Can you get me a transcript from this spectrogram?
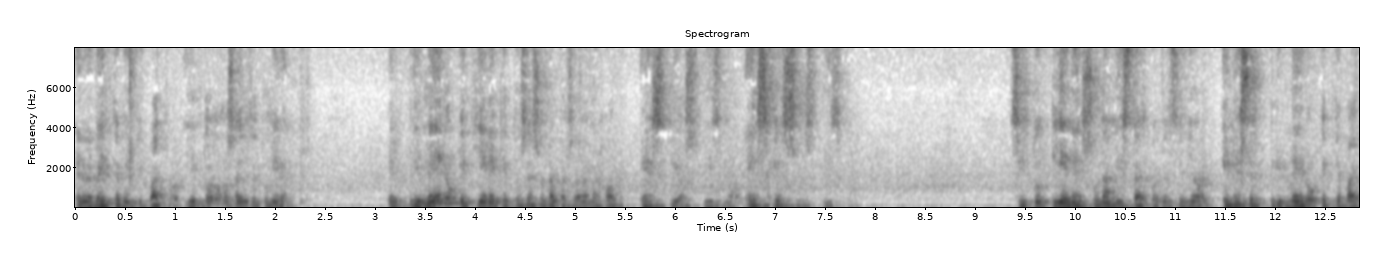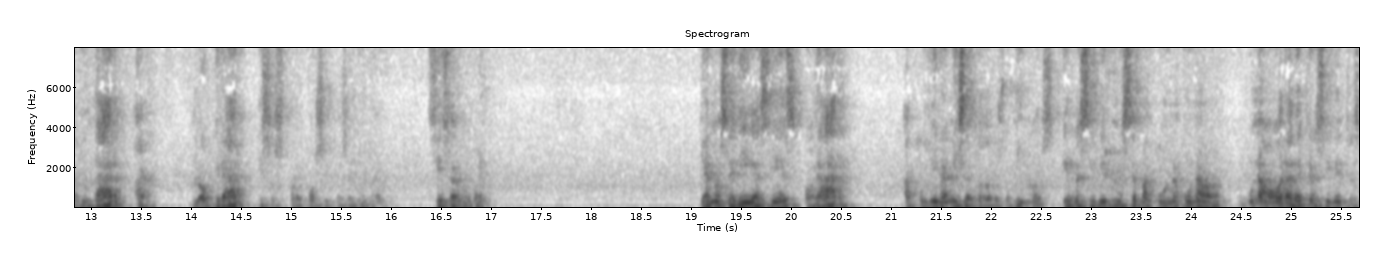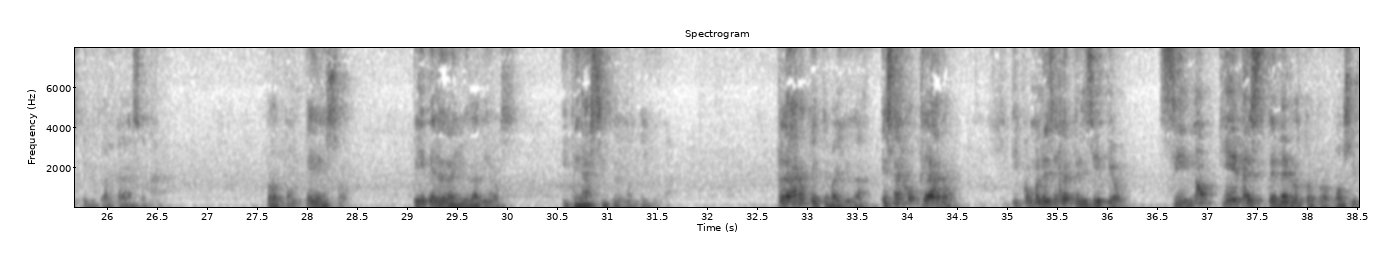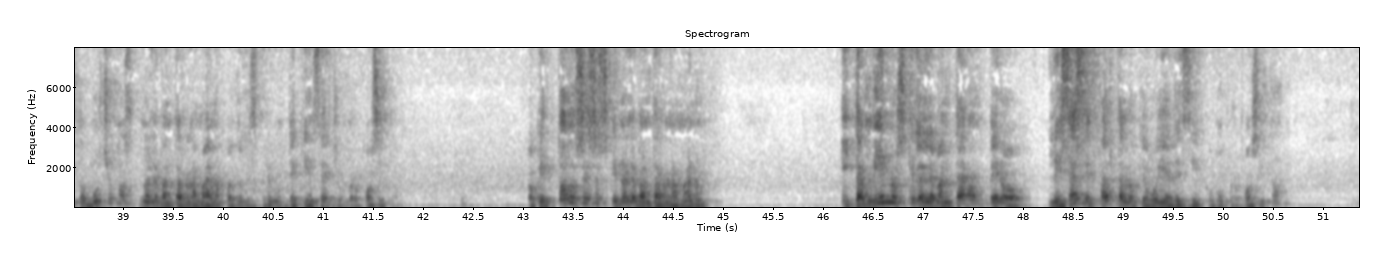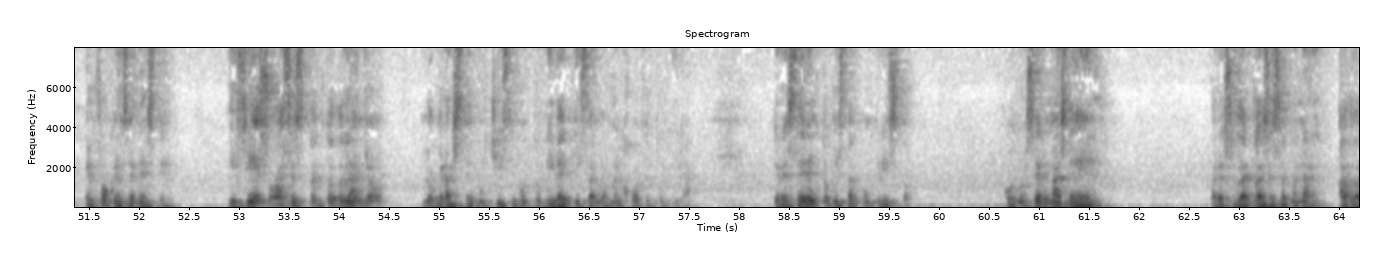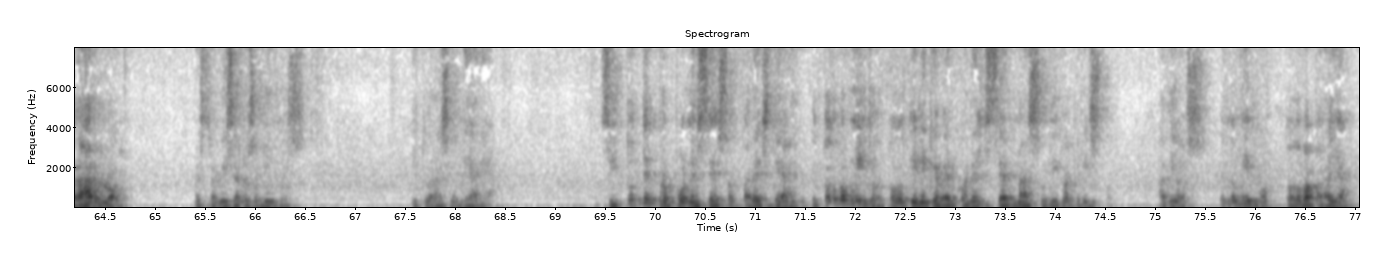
en el 2024 y en todos los años de tu vida, el primero que quiere que tú seas una persona mejor es Dios mismo, es Jesús mismo. Si tú tienes una amistad con el Señor, Él es el primero que te va a ayudar a lograr esos propósitos el nuevo, si es algo bueno. Ya no se diga si es orar, acudir a misa todos los domingos y recibir una, una, una hora de crecimiento espiritual cada semana. Proponte eso, pídele la ayuda a Dios y verás si Dios no te ayuda. Claro que te va a ayudar, es algo claro. Y como les dije al principio, si no quieres tener otro propósito, muchos no, levantaron la mano cuando les pregunté quién se ha hecho un propósito. Ok, todos esos que no levantaron la mano, y también los que la levantaron, pero les hace falta lo que voy a decir como propósito, enfóquense en este. Y si eso haces en todo el año, lograste muchísimo en tu vida y quizá lo mejor de tu vida. Crecer en tu amistad con Cristo, conocer más de Él. Para eso es la clase semanal. Adorarlo, nuestra misa los domingos y tu oración diaria. Si tú te propones eso para este año, que todo va unido, todo tiene que ver con el ser más unido a Cristo, a Dios. Es lo mismo, todo va para allá.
